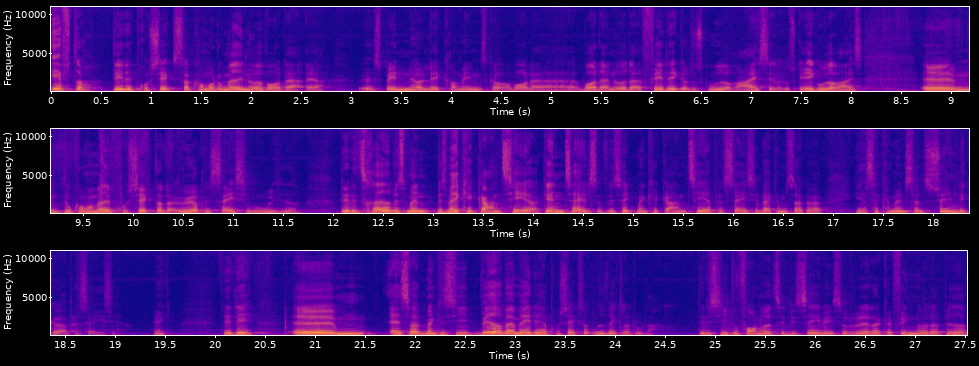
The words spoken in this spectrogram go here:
efter dette projekt, så kommer du med i noget, hvor der er øh, spændende og lækre mennesker, og hvor der, er, hvor der er noget, der er fedt, ikke? og du skal ud og rejse, eller du skal ikke ud og rejse. Øhm, du kommer med i projekter, der øger passagemuligheder. Det er det tredje. Hvis man, hvis man ikke kan garantere gentagelse, hvis ikke man kan garantere passage, hvad kan man så gøre? Ja, så kan man sandsynliggøre passage. Ikke? Det er det. Øhm, altså, man kan sige, ved at være med i det her projekt, så udvikler du dig. Det vil sige, at du får noget til dit CV, så du der kan finde noget, der er bedre.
